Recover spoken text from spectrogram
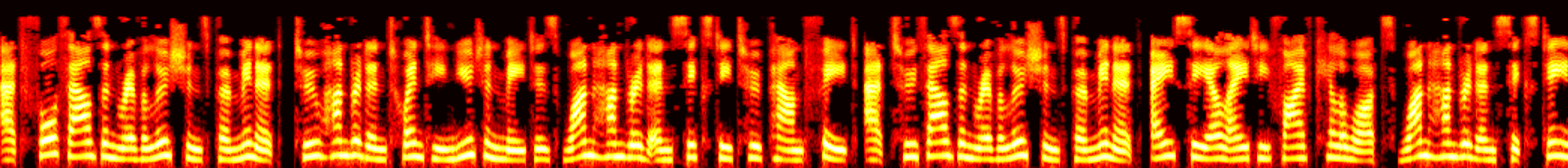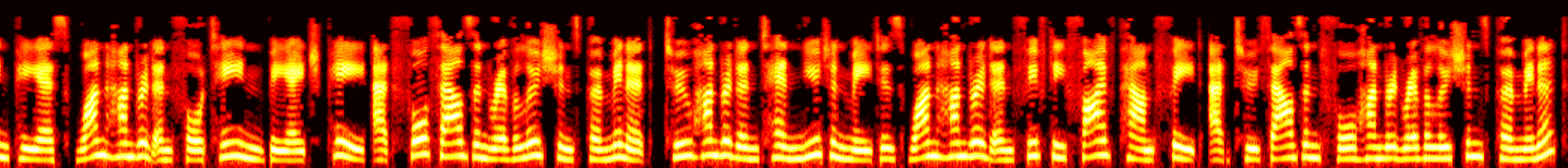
at 4000 revolutions per minute, 220 newton meters, 162 pound-feet at 2000 revolutions per minute, ACL 85 kilowatts, 116 PS, 114 bhp at 4000 revolutions per minute, 210 newton meters, 155 pound-feet at 2,400 revolutions per minute?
